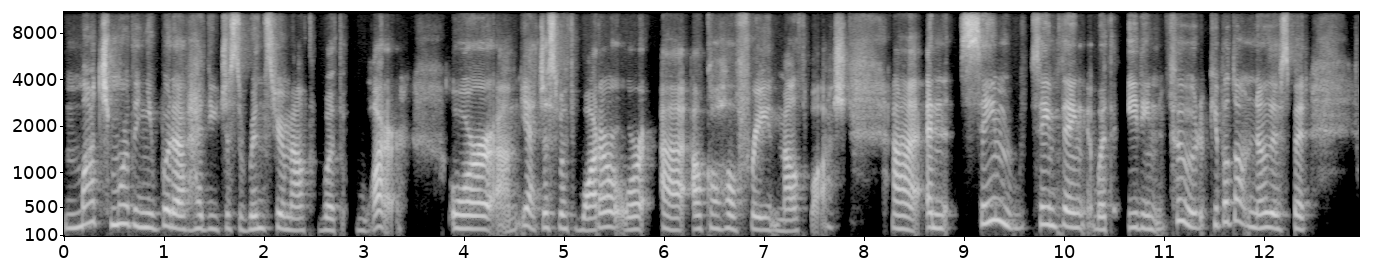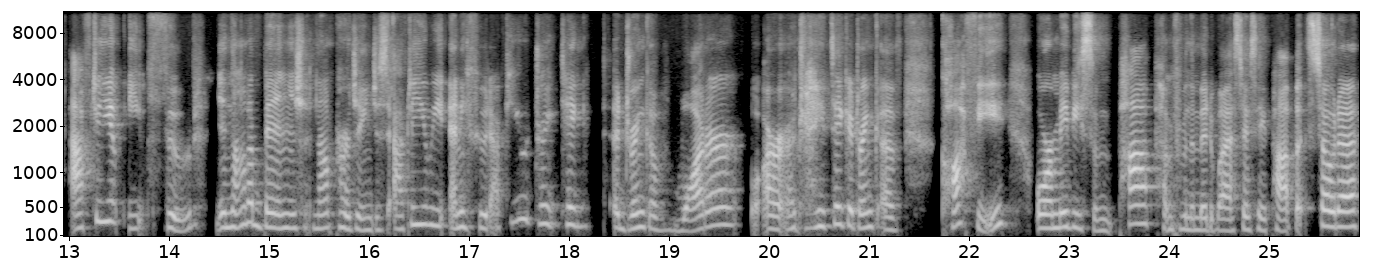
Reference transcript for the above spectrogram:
much more than you would have had you just rinsed your mouth with water or um, yeah just with water or uh, alcohol free mouthwash uh, and same same thing with eating food people don't know this but after you eat food you're not a binge not purging just after you eat any food after you drink take a drink of water or a, take a drink of coffee or maybe some pop. I'm from the Midwest, I say pop, but soda,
